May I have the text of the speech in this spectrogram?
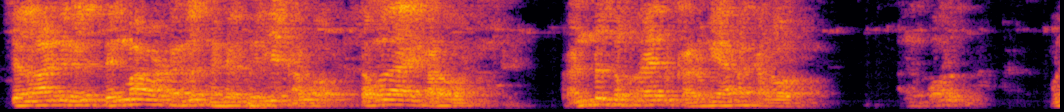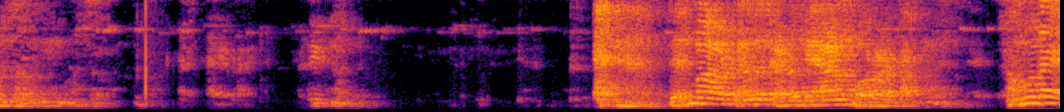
சில ஆண்டுகளில் தென் மாவட்டங்களில் மிகப்பெரிய கலவரம். சமுதாய கலவரம். ரெண்டு சமுதாயத்துக்கு கடுமையான கலவரம். அது போறது. முடிச்சாங்க முடிச்சாங்க தென் மாவட்டங்களில் கடுமையான போராட்டம். சமுதாய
